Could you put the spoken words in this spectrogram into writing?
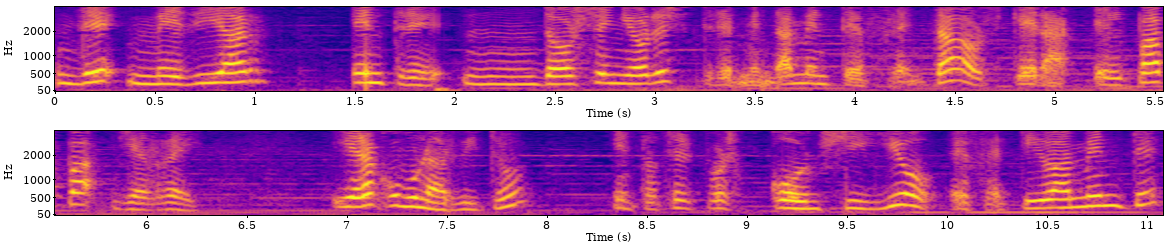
de mediar entre mm, dos señores tremendamente enfrentados, que era el Papa y el Rey. Y era como un árbitro. Entonces, pues consiguió efectivamente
